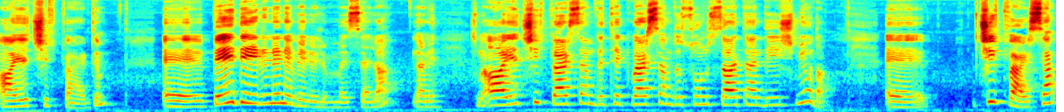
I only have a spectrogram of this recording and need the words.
A'ya çift verdim. Ee, B değerine ne verelim mesela? Yani şimdi A'ya çift versem de tek versem de sonuç zaten değişmiyor da. Ee, çift versem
